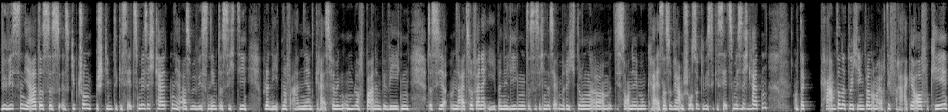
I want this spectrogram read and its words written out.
wir wissen ja, dass es es gibt schon bestimmte Gesetzmäßigkeiten. Ja, also wir wissen eben, dass sich die Planeten auf annähernd kreisförmigen Umlaufbahnen bewegen, dass sie nahezu auf einer Ebene liegen, dass sie sich in derselben Richtung ähm, die Sonne im umkreisen. Also wir haben schon so gewisse Gesetzmäßigkeiten mhm. und da kam dann natürlich irgendwann einmal auch die Frage auf, okay,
